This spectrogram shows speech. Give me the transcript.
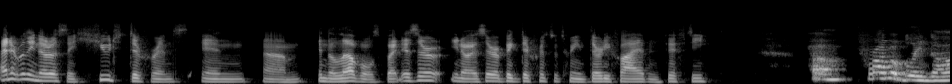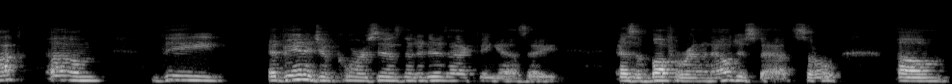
I didn't really notice a huge difference in um, in the levels, but is there you know is there a big difference between 35 and 50? Um, probably not. Um, the advantage, of course, is that it is acting as a as a buffer and an algistat. So um,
